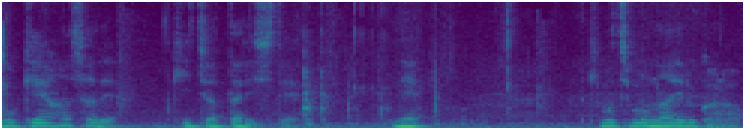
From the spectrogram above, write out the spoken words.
条件反射で聞いちゃったりしてね。気持ちもなえるから。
